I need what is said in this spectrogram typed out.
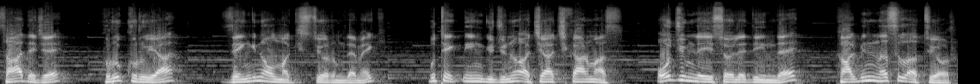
Sadece kuru kuruya zengin olmak istiyorum demek bu tekniğin gücünü açığa çıkarmaz. O cümleyi söylediğinde kalbin nasıl atıyor?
